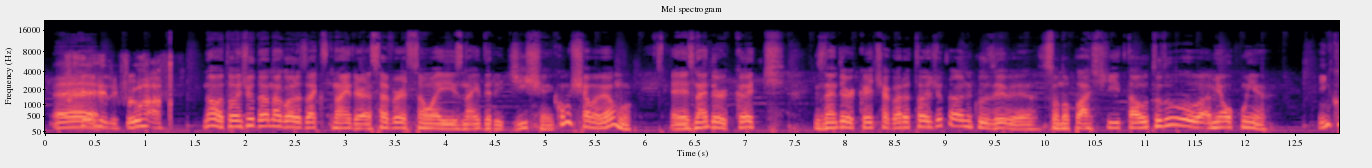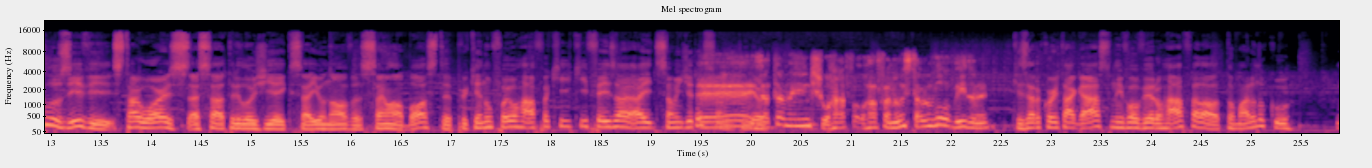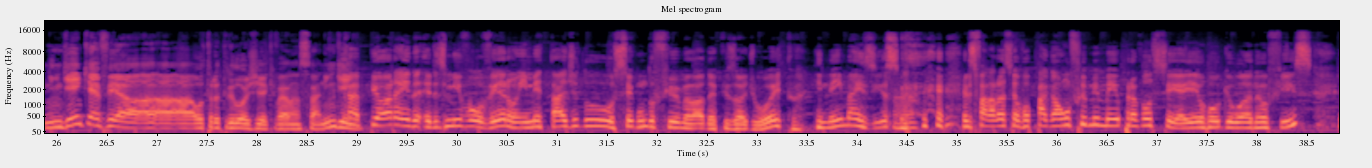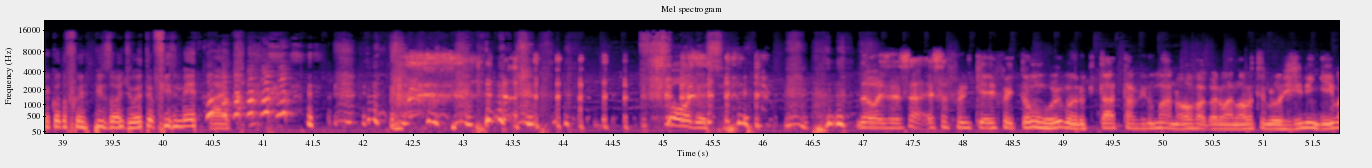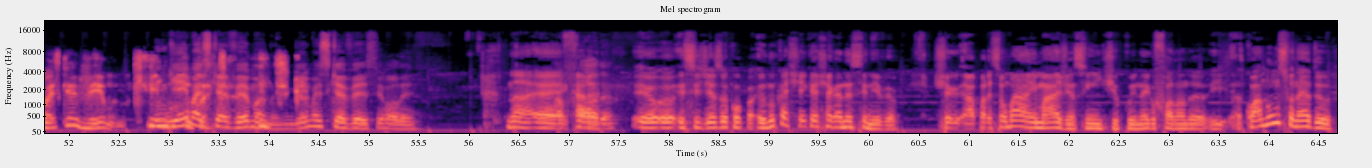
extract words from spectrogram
É. Ele, foi o Rafa. Não, eu tô ajudando agora o Zack Snyder, essa versão aí, Snyder Edition. Como chama mesmo? É Snyder Cut. Snyder Cut agora eu tô ajudando, inclusive. É, sonoplastia e tal, tudo a minha alcunha. Inclusive, Star Wars, essa trilogia aí que saiu nova, saiu uma bosta, porque não foi o Rafa que, que fez a, a edição e direção, É, entendeu? exatamente. O Rafa, o Rafa não estava envolvido, né? Quiseram cortar gasto, não envolveram o Rafa, lá, ó, tomaram no cu. Ninguém quer ver a, a- a outra trilogia que vai lançar, ninguém. Cara, pior ainda, eles me envolveram em metade do segundo filme lá do episódio 8, e nem mais isso. eles falaram assim: eu vou pagar um filme e meio pra você. Aí o Rogue One eu fiz, e quando foi o episódio 8 eu fiz metade. Foda-se. Não, mas essa, essa franquia aí foi tão ruim, mano, que tá, tá vindo uma nova agora, uma nova trilogia e ninguém mais quer ver, mano. Ninguém mais quer ver, mano. Ninguém mais quer ver esse rolê. Não, é, Tá cara, foda. eu, eu- esses dias eu, eu nunca achei que ia chegar nesse nível. Che- apareceu uma imagem assim, tipo, o nego falando. e- com o anúncio, né, do,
